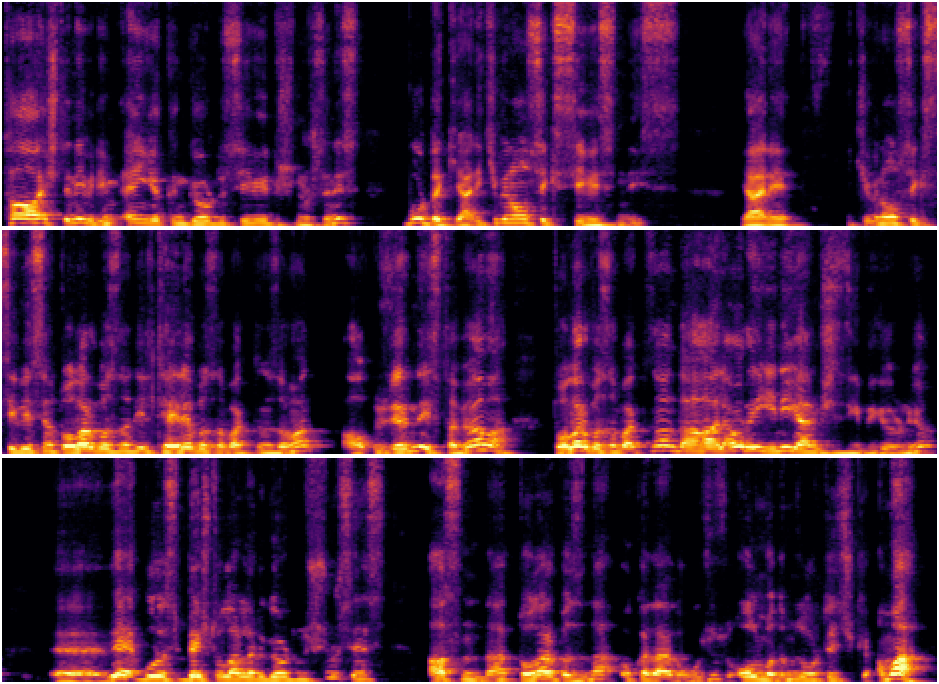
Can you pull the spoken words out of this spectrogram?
ta işte ne bileyim en yakın gördüğü seviyeyi düşünürseniz buradaki yani 2018 seviyesindeyiz. Yani 2018 seviyesine dolar bazına değil TL bazına baktığınız zaman alt üzerindeyiz tabii ama dolar bazına baktığınız zaman daha hala oraya yeni gelmişiz gibi görünüyor. Ee, ve burası 5 dolarları gördüğünü düşünürseniz aslında dolar bazında o kadar da ucuz olmadığımız ortaya çıkıyor. Ama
